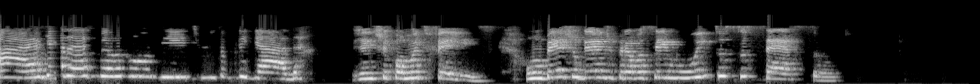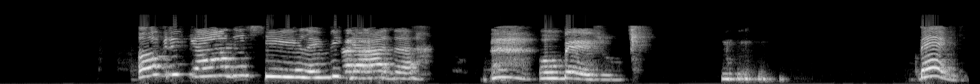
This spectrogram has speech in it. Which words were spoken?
Ah, eu que agradeço pelo convite. Muito obrigada. A gente ficou muito feliz. Um beijo grande para você e muito sucesso. Obrigada, Sheila. Obrigada. um beijo. Beijo.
